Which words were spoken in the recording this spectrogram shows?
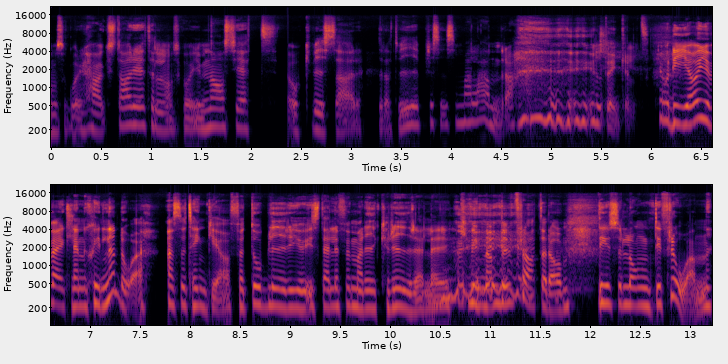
de som går i högstadiet eller de som går i gymnasiet och visar att vi är precis som alla andra. helt enkelt. Och det gör ju verkligen skillnad då. Alltså tänker jag. För då blir det ju istället för Marie Curie eller kvinnan du pratade om. Det är så långt ifrån.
